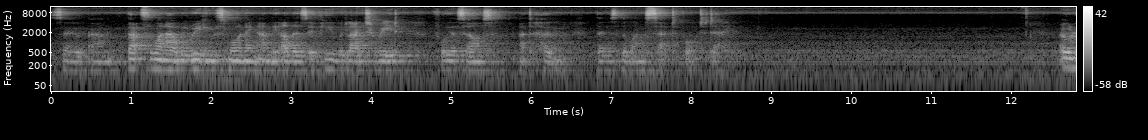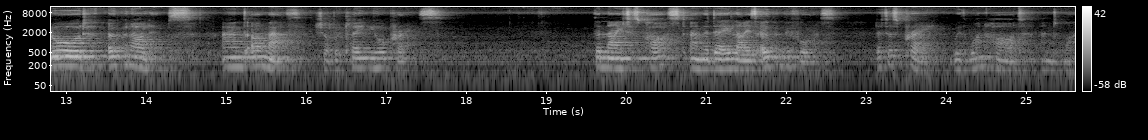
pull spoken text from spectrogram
So um, that's the one I'll be reading this morning, and the others, if you would like to read for yourselves at home, those are the ones set for today. O Lord, open our lips, and our mouth shall proclaim your praise. The night has passed, and the day lies open before us. Let us pray with one heart and mind.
